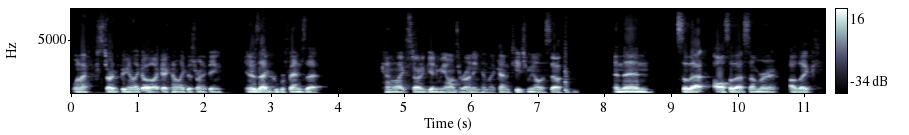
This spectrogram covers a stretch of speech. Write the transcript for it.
when I started figuring like, oh, like I kind of like this running thing. And it was that group of friends that kind of like started getting me onto running and like kind of teaching me all this stuff. And then so that also that summer, I was like,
